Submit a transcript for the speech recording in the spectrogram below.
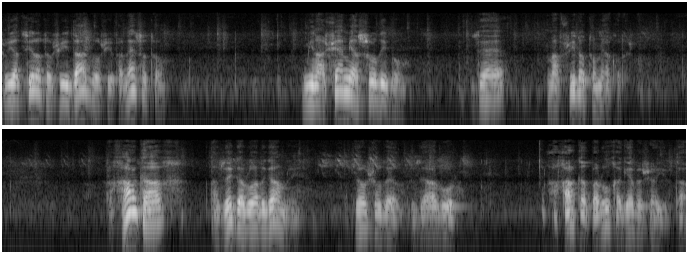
שהוא יציל אותו, שהוא ידאג לו, שיפרנס אותו, מן השם יסור ליבו. זה מפריד אותו מהקודש ברוך אחר כך, אז זה גרוע לגמרי, זהו שולל, וזה ארור. אחר כך ברוך הגבר אשר יבטח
